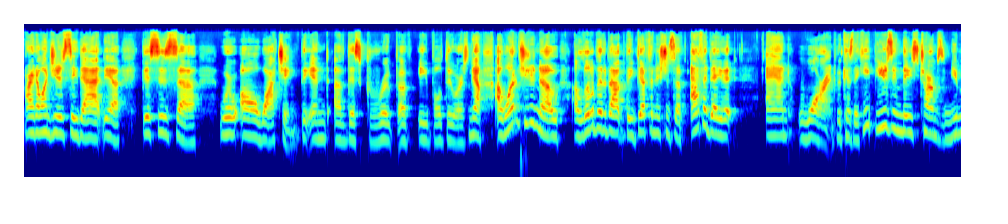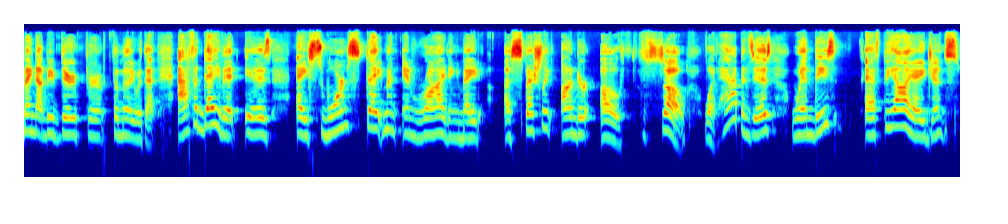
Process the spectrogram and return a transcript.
All right, I want you to see that. Yeah, this is uh, we're all watching the end of this group of evildoers. Now, I want you to know a little bit about the definitions of affidavit and warrant because they keep using these terms and you may not be very familiar with that. Affidavit is a sworn statement in writing made especially under oath. So, what happens is when these FBI agents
